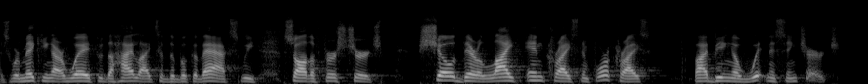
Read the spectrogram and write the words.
As we're making our way through the highlights of the book of Acts, we saw the first church showed their life in Christ and for Christ by being a witnessing church.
